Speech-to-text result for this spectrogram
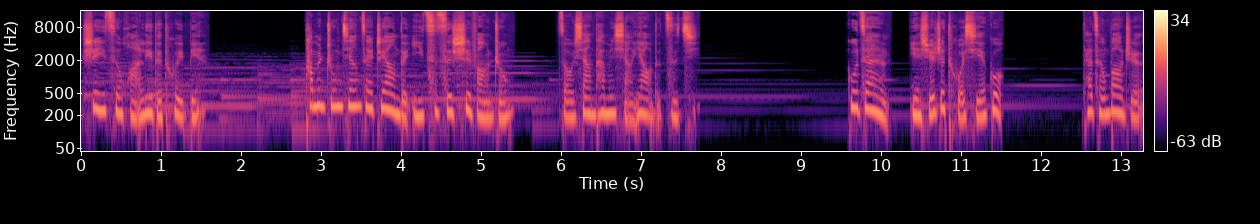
是一次华丽的蜕变。他们终将在这样的一次次释放中，走向他们想要的自己。顾赞也学着妥协过，他曾抱着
